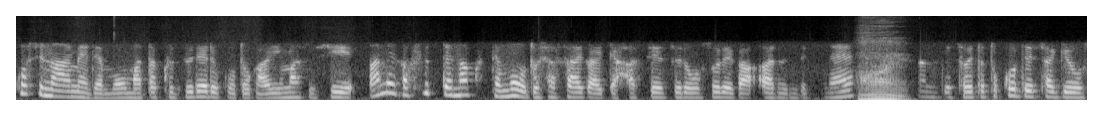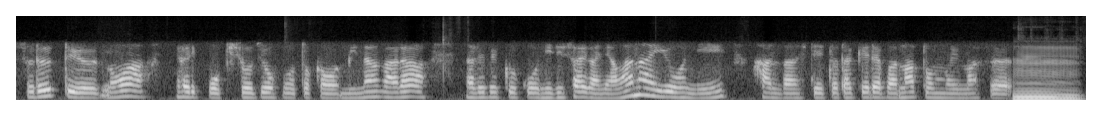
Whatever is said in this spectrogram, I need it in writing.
少しの雨でもまた崩れることがありますし雨が降ってなくても土砂災害って発生する恐れがあるんですね、はい、なのでそういったところで作業をするというのはやはりこう気象情報とかを見ながらなるべくこう二次災害に遭わないように判断していただければなと思います。うん。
